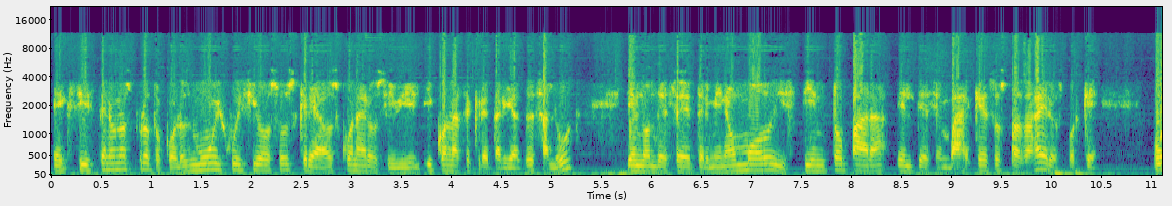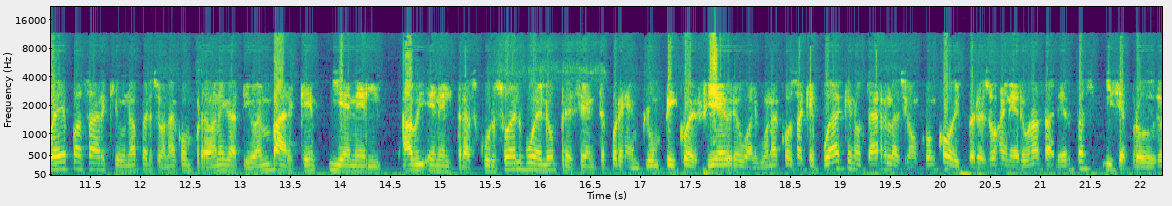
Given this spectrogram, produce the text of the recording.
existen unos protocolos muy juiciosos creados con Aerocivil y con las Secretarías de Salud, en donde se determina un modo distinto para el desembarque de esos pasajeros, porque Puede pasar que una persona con prueba negativa embarque y en el, en el transcurso del vuelo presente, por ejemplo, un pico de fiebre o alguna cosa que pueda que no tenga relación con COVID, pero eso genera unas alertas y se produce,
